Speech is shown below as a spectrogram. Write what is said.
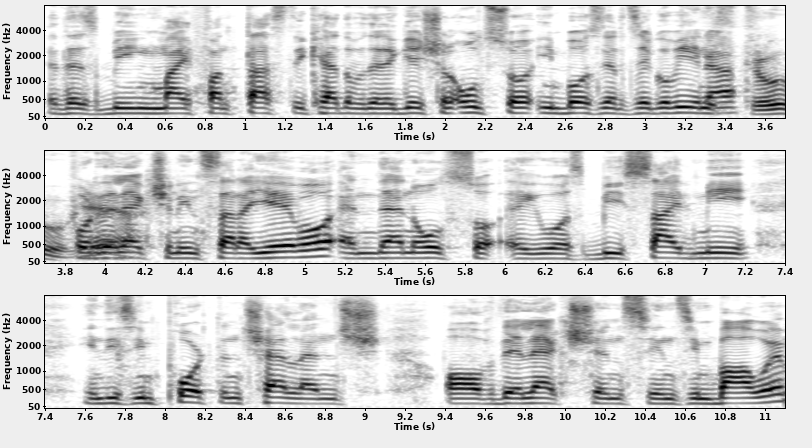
that has been my fantastic head of delegation also in Bosnia and Herzegovina true, for the election in Sarajevo, and then also he was beside me in this important challenge of the elections in Zimbabwe.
